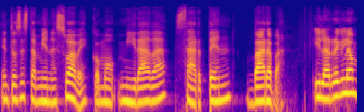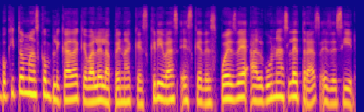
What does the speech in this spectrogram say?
entonces también es suave, como mirada, sartén, barba. Y la regla un poquito más complicada que vale la pena que escribas es que después de algunas letras, es decir,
